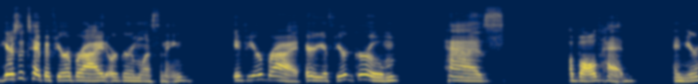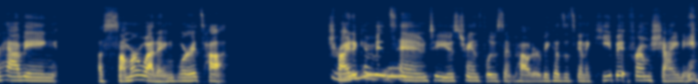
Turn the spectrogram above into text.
here's a tip if you're a bride or groom listening. If your bride or if your groom has a bald head and you're having a summer wedding where it's hot, try to convince him to use translucent powder because it's going to keep it from shining.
